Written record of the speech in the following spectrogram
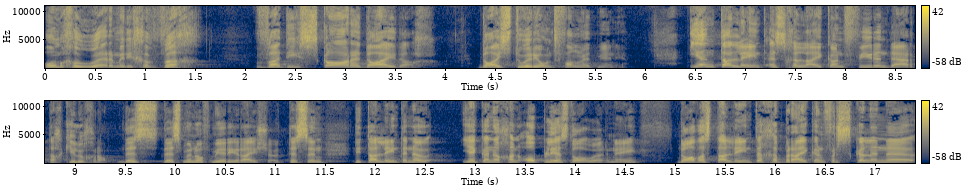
hom gehoor met die gewig wat die skare daai dag daai storie ontvang het mee nie. Een talent is gelyk aan 34 kg. Dis dis min of meer die ratio tussen die talente nou jy kan nou gaan oplees daaroor, nê? Daar was talente gebruik in verskillende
